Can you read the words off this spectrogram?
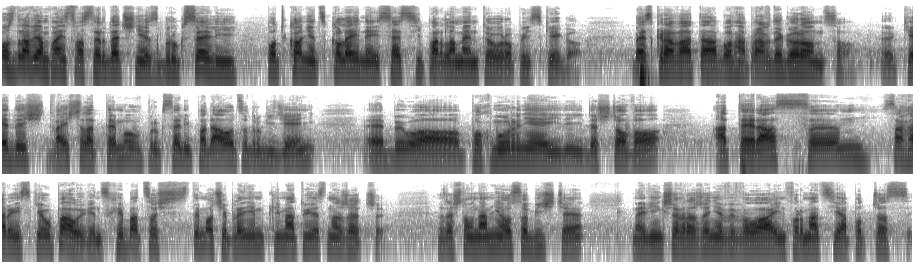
Pozdrawiam Państwa serdecznie z Brukseli pod koniec kolejnej sesji Parlamentu Europejskiego. Bez krawata, bo naprawdę gorąco. Kiedyś, 20 lat temu, w Brukseli padało co drugi dzień. Było pochmurnie i deszczowo, a teraz saharyjskie upały, więc chyba coś z tym ociepleniem klimatu jest na rzeczy. Zresztą na mnie osobiście największe wrażenie wywołała informacja podczas y,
